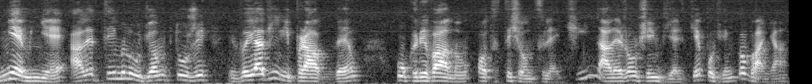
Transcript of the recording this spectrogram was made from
Nie mnie, ale tym ludziom, którzy wyjawili prawdę ukrywaną od tysiącleci, należą się wielkie podziękowania.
